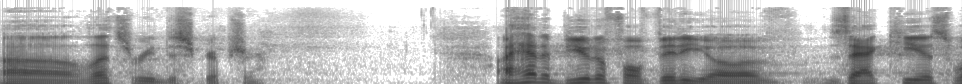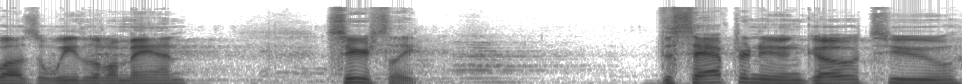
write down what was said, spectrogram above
Uh, let's read the scripture. I had a beautiful video of Zacchaeus was a wee little man. Seriously, this afternoon, go to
